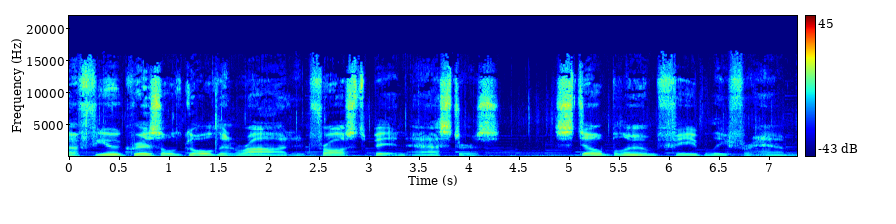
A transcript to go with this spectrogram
A few grizzled goldenrod and frost-bitten asters still bloomed feebly for him,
